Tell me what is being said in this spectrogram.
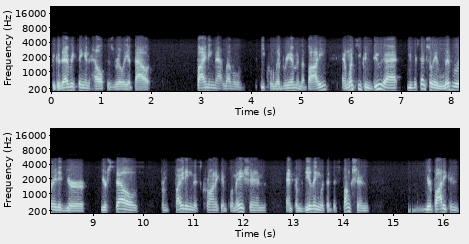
because everything in health is really about finding that level of equilibrium in the body. And once you can do that, you've essentially liberated your your cells from fighting this chronic inflammation and from dealing with the dysfunction. Your body can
